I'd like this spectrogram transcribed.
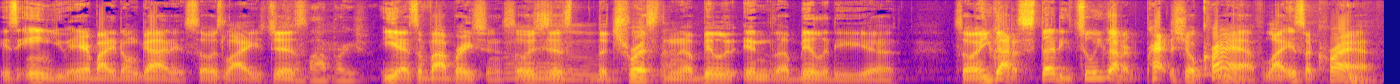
It's in you. Everybody don't got it, so it's like it's just vibration. Yeah, it's a vibration. So it's just the trust and the ability in the ability. Yeah. So you got to study too. You got to practice your craft. Like it's a craft.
